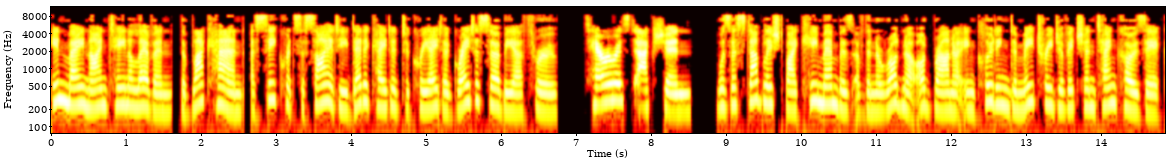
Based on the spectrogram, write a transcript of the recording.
In May 1911, the Black Hand, a secret society dedicated to create a Greater Serbia through terrorist action, was established by key members of the Narodna Odbrana including Dimitrijević and Tanković.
